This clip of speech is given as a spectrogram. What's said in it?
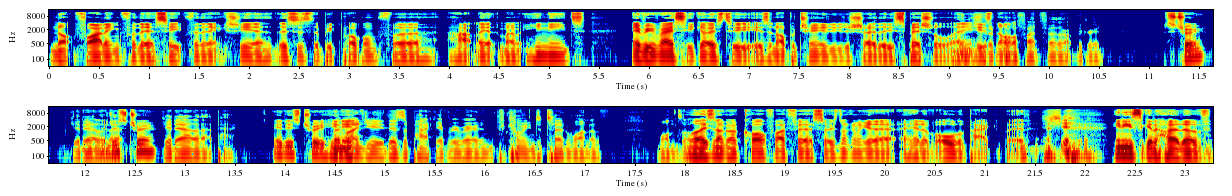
not fighting for their seat for the next year. This is the big problem for Hartley at the moment. He needs every race he goes to is an opportunity to show that he's special, And, and he he's not. qualified further up the grid. It's true. Get out of It that. is true. Get out of that pack. It is true. He but needs. mind you, there's a pack everywhere and coming to turn one of Monza. Well, he's not going to qualify first, so he's not going to get a, ahead of all the pack. But yeah. he needs to get ahead of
